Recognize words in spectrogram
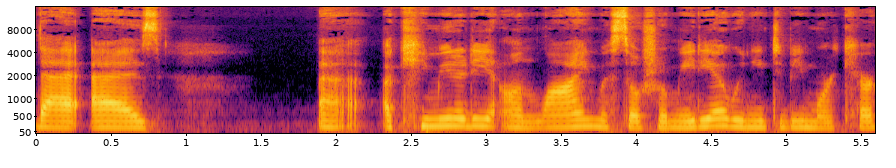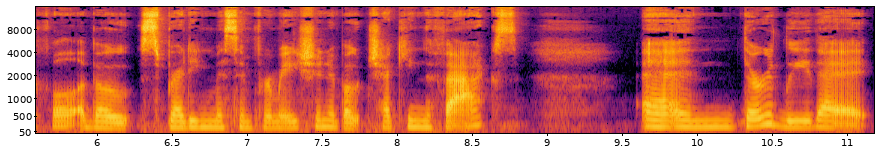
That as uh, a community online with social media, we need to be more careful about spreading misinformation, about checking the facts. And thirdly, that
